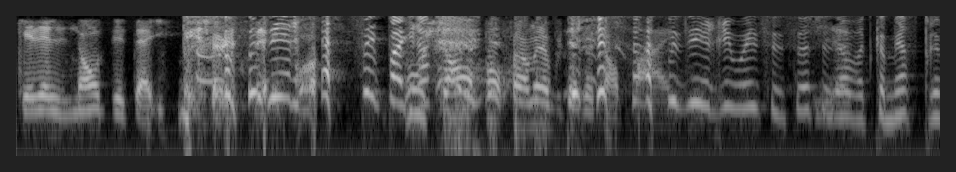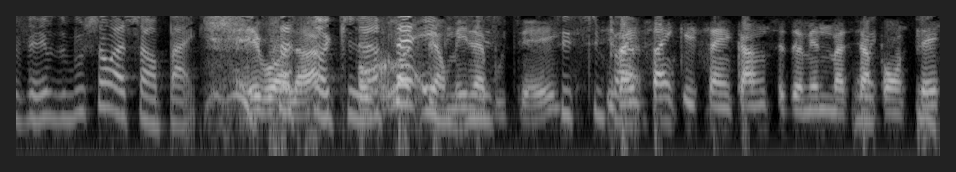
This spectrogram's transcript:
quel est le nom détaillé? c'est pas grave. Bouchon pour fermer la bouteille de champagne. Vous irez, oui, c'est ça, chez dans votre commerce préféré, du bouchon à champagne. Et voilà, ça sera clair. Pour ça existe. la bouteille. C'est super. C'est 25 et 50, ce domaine Massia Pontet.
